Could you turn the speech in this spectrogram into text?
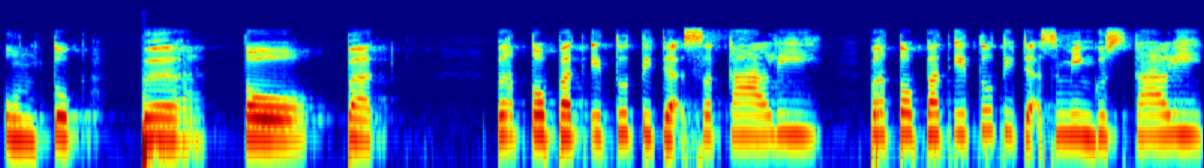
untuk bertobat. Bertobat itu tidak sekali, bertobat itu tidak seminggu sekali,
